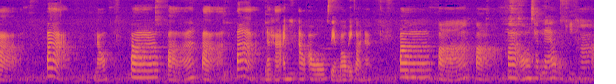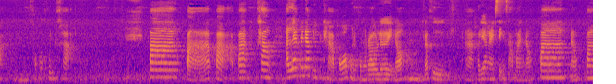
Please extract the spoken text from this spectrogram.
ป่า ป้า เนาะปาป๋าป่า ป้า นะคะ อันนี้เอาเอาเสียงเบาไว้ก่อนนะปาป๋าป่า ป้า อ๋อ ชัดแล้ว โอเคค่ะ ขอบพระคุณค่ะป้าป๋าป่าป้าข้างอันแรกไม่น่ามีปัญหาเพราะว่าเหมือนของเราเลยเนาะอืมก็คืออ่าเขาเรียกอะไรเสียงสามัญเนาะป้าเนาะป้า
